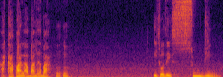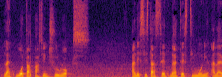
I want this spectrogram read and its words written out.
akapala It was a soothing, like water passing through rocks. And the sister sent me a testimony, and I,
